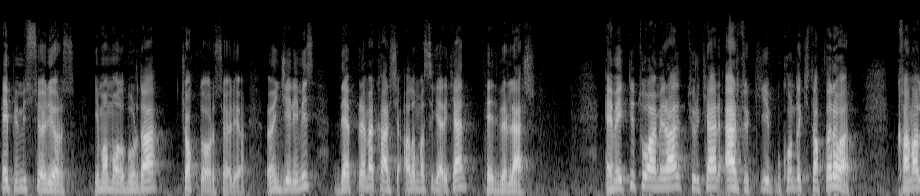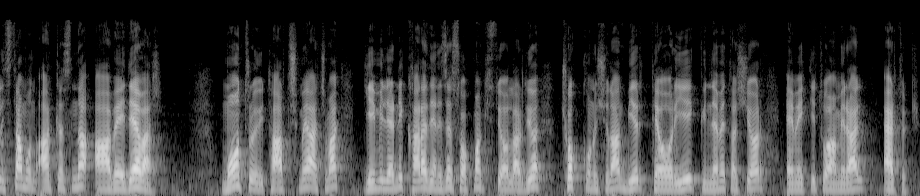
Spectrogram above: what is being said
hepimiz söylüyoruz. İmamoğlu burada çok doğru söylüyor. Önceliğimiz depreme karşı alınması gereken tedbirler. Emekli Tuamiral Türker Ertürk ki bu konuda kitapları var. Kanal İstanbul'un arkasında ABD var. Montreux'u tartışmaya açmak, gemilerini Karadeniz'e sokmak istiyorlar diyor. Çok konuşulan bir teoriyi gündeme taşıyor emekli Tuamiral Ertürk.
